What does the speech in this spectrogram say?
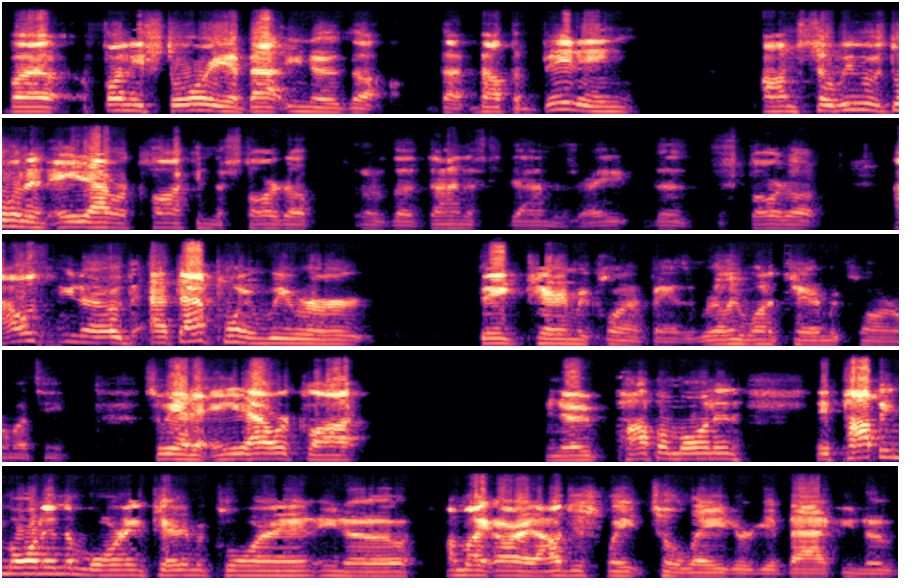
But a funny story about you know the, the about the bidding. Um, so we was doing an eight-hour clock in the startup of the Dynasty Diamonds, right? The, the startup. I was, you know, at that point we were big Terry McLaurin fans. I really wanted Terry McLaurin on my team. So we had an eight-hour clock. You know, pop them on in. They pop him on in the morning. Terry McLaurin. You know, I'm like, all right, I'll just wait till later, get back. You know,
